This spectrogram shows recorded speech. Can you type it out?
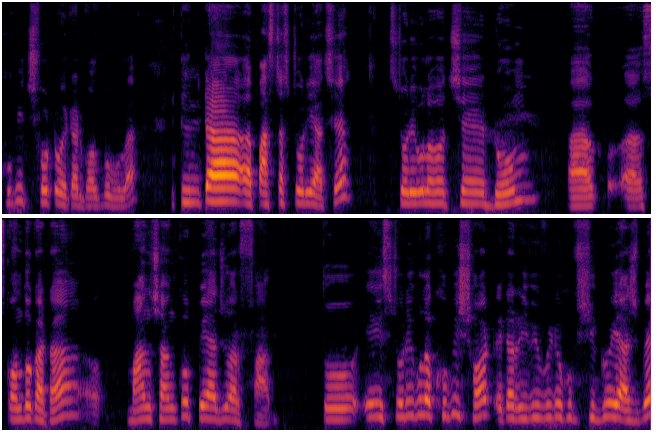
খুবই ছোট এটার গল্পগুলা। তিনটা পাঁচটা স্টোরি আছে। স্টোরিগুলো হচ্ছে ডোম স্কন্দকাটা মানসাঙ্ক, পেঁয়াজু আর ফাদ। তো এই স্টোরিগুলো খুবই শর্ট এটা রিভিউ ভিডিও খুব শীঘ্রই আসবে।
